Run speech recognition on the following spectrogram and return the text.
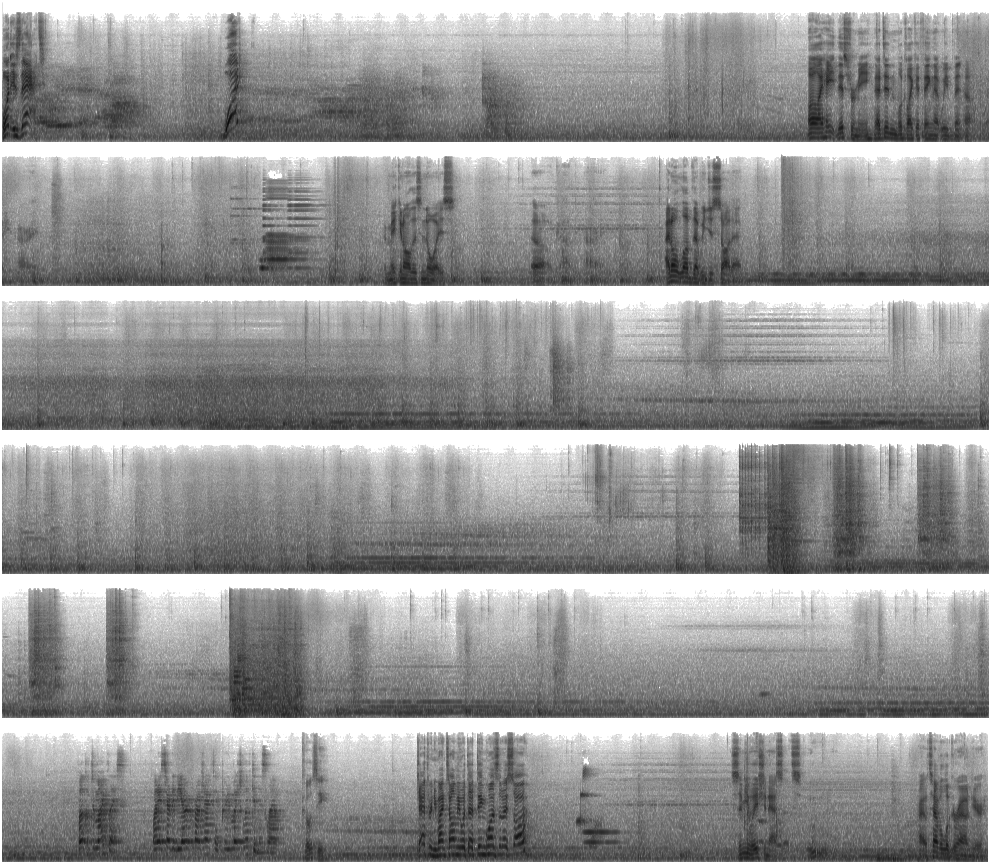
What is that? What? Well, I hate this for me. That didn't look like a thing that we've been... Oh, making all this noise. Oh, God. Alright. I don't love that we just saw that. The ARK project, I pretty much lived in this lab. Cozy. Catherine, you mind telling me what that thing was that I saw? Simulation assets. Ooh. All right, let's have a look around here.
